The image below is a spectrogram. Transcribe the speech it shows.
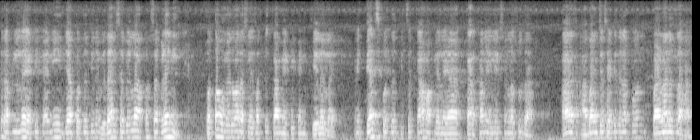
तर आपल्याला या ठिकाणी ज्या पद्धतीने विधानसभेला आपण सगळ्यांनी स्वतः उमेदवार असल्यासारखं काम या ठिकाणी केलेलं आहे. आणि त्याच पद्धतीचं काम आपल्याला या कारखाना इलेक्शनला सुद्धा आज आबांच्यासाठी तर आपण पाळणारच आहात.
